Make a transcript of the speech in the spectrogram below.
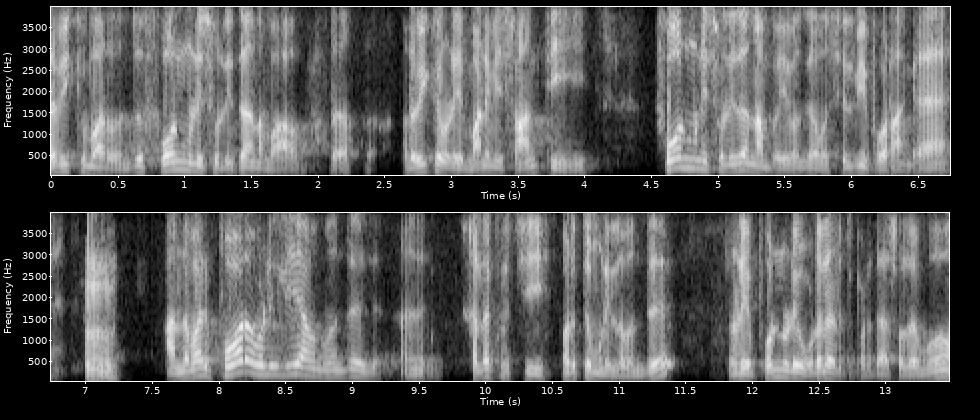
ரவிக்குமார் வந்து ஃபோன் பண்ணி சொல்லி தான் நம்ம ரவிக்குமாருடைய மனைவி சாந்தி ஃபோன் பண்ணி சொல்லி தான் நம்ம இவங்க செல்வி போகிறாங்க அந்த மாதிரி போகிற வழியிலேயே அவங்க வந்து கள்ளக்குறிச்சி மருத்துவமனையில் வந்து தன்னுடைய பொண்ணுடைய உடல் எடுத்து படுத்தா சொல்லவும்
